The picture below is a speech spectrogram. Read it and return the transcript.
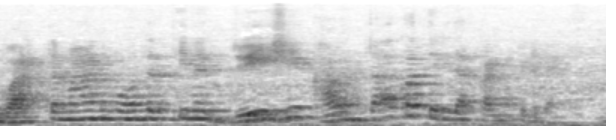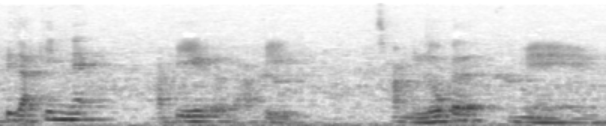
වර්තමාන මොහොතේ තියෙන द्वේෂය කවදාකවත් එලි දක්වන්න අපිට බෑ. අපි දකින්නේ අපි අපි සම්ලෝක මේ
